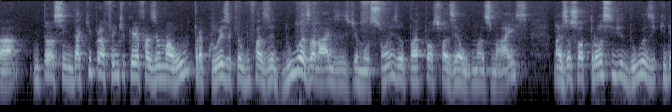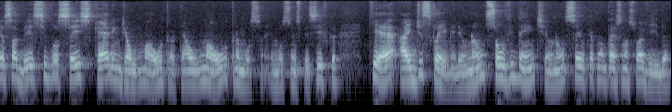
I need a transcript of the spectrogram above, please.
Tá? Então, assim, daqui para frente eu queria fazer uma outra coisa, que eu vou fazer duas análises de emoções, eu tá, posso fazer algumas mais, mas eu só trouxe de duas e queria saber se vocês querem de alguma outra, tem alguma outra emoção, emoção específica, que é a disclaimer. Eu não sou vidente, eu não sei o que acontece na sua vida.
